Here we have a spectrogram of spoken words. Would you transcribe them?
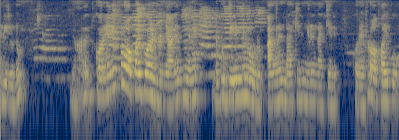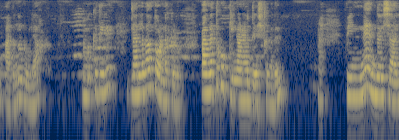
ഇതിലിടും ഞാൻ കുറേ ഫ്ലോപ്പായി പോയിട്ടുണ്ട്. ഞാൻ ഇങ്ങനെ എന്റെ ബുദ്ധിയിൽ ഇങ്ങനെ ഓടും. അങ്ങനെ ഉണ്ടാക്കിയാൽ ഇങ്ങനെ ഉണ്ടാക്കിയാൽ കുറേ ഫ്ലോപ്പായി പോകും അതൊന്നും ഇടൂല. നമുക്കിതിൽ നല്ലതാന്ന് തോന്നൊക്കെ ഇടും അപ്പം അങ്ങനത്തെ കുക്കിങ്ങാണ് ഞാൻ ഉദ്ദേശിക്കുന്നത് പിന്നെ എന്താ വെച്ചാൽ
